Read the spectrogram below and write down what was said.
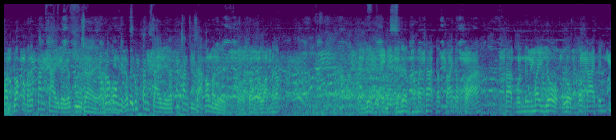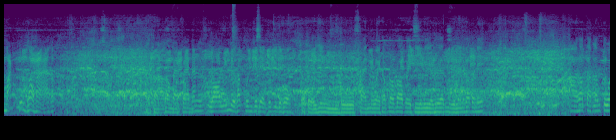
คอนบล็อกเข้ามาแล้วตั้งใจเลยครับดูใช่เรามองเห็นว่าเป็นลูกตั้งใจเลยครับคือตั้งศีรษะเข้ามาเลย ก็ต้องระวังนะครับ เป็นเรื่องปกติเป็นเรื่องธรรมชาติครับซ้ายกับขวา ถ้าคนหนึงไม่โยกหลบก็กลายเป็นหมัดพุ่งเข้าหาครับ ต้องแฟนๆนั้นรอลุ้นอยู่ครับคุณจิเดชคุณกิติพงศ์โอ้โหยิ่งดูแฟนมวยครับรอบๆเวทีมีเรือนหมื่นเลยนะครับวันนี้เอาครับตัดลำตัว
